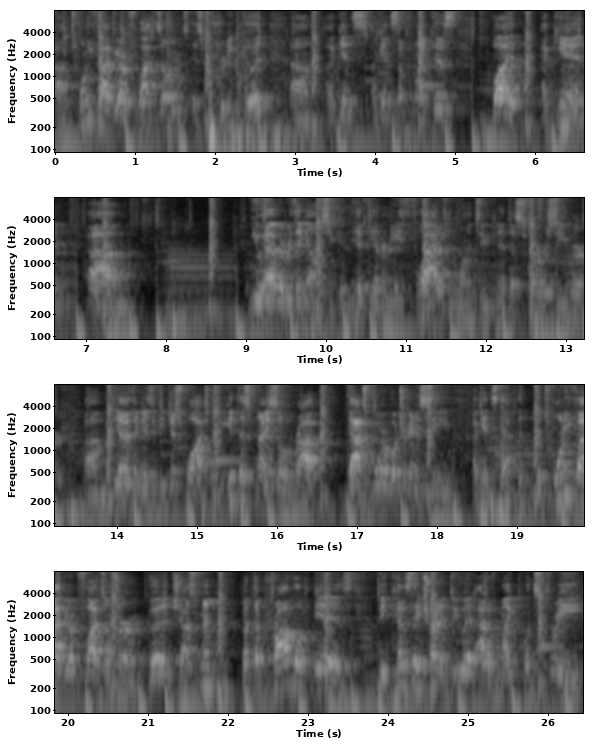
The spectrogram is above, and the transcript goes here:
Uh, 25 yard flat zones is pretty good um, against against something like this. But again, um, you have everything else. You can hit the underneath flat if you wanted to. You can hit the square receiver. Um, but the other thing is, if you just watch, if you get this nice little route, that's more of what you're going to see against that. The, the 25 yard flat zones are a good adjustment, but the problem is because they try to do it out of Mike Woods 3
